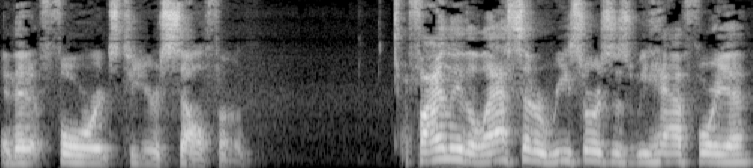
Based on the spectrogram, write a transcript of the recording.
and then it forwards to your cell phone. Finally, the last set of resources we have for you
